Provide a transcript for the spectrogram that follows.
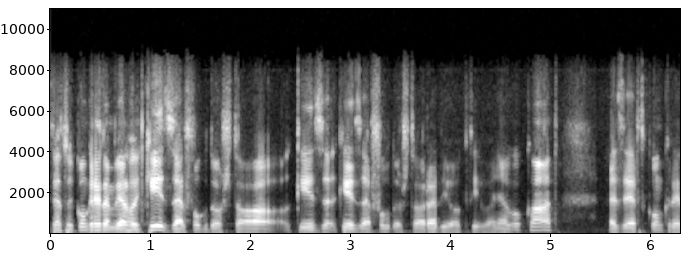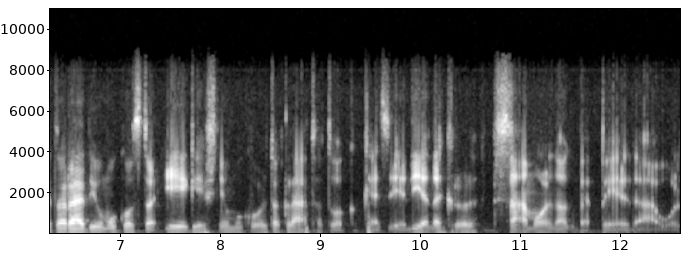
tehát, hogy konkrétan mivel, hogy kézzel fogdosta, kézzel, kézzel fogdosta a radioaktív anyagokat, ezért konkrétan rádium okozta égés nyomok voltak láthatóak a kezén. Ilyenekről számolnak be például.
